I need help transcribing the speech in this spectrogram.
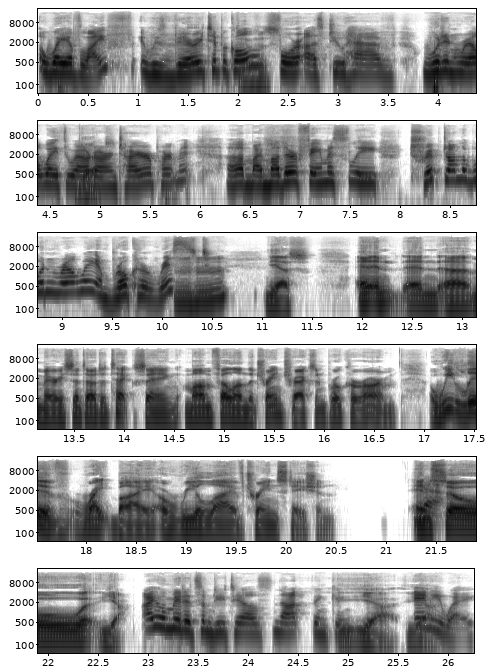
a way of life. It was very typical was- for us to have wooden railway throughout Yes. our entire apartment. Uh, my mother famously tripped on the wooden railway and broke her wrist. Mhm. Yes. And and and uh, Mary sent out a text saying, "Mom fell on the train tracks and broke her arm." We live right by a real live train station, and Yeah. so yeah, I omitted some details, not thinking. yeah, yeah. Anyway,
